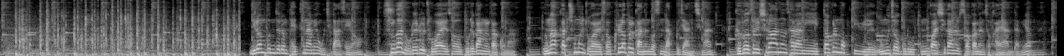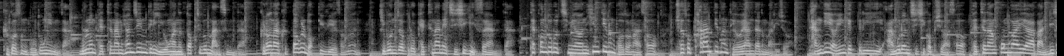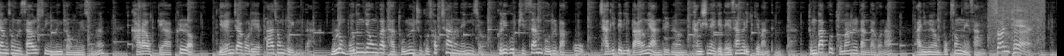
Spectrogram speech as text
이런 분들은 베트남에 오지 마세요. 술과 노래를 좋아해서 노래방을 가거나 음악과 춤을 좋아해서 클럽을 가는 것은 나쁘지 않지만 그것을 싫어하는 사람이 떡을 먹기 위해 의무적으로 돈과 시간을 써가면서 가야 한다면 그것은 노동입니다. 물론 베트남 현지인들이 이용하는 떡집은 많습니다. 그러나 그 떡을 먹기 위해서는 기본적으로 베트남의 지식이 있어야 합니다. 태권도로 치면 흰띠는 벗어나서 최소 파란띠는 되어야 한다는 말이죠. 단기 여행객들이 아무런 지식 없이 와서 베트남 꽁가이와 만리장성을 쌓을 수 있는 경우에서는 가라오케와 클럽, 여행자 거리의 바 정도입니다. 물론 모든 경우가 다 돈을 주고 섭취하는 행위죠. 그리고 비싼 돈을 받고 자기들이 마음에 안 들면 당신에게 내상을 입게 만듭니다. 돈 받고 도망을 간다거나 아니면 목성 내상. 썬텐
